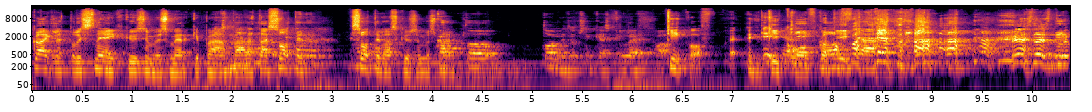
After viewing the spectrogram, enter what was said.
Kaikille tuli Snake-kysymysmerkki pään päälle, tai soti- sotilaskysymysmerkki. Katsoo toimituksen kesken leffaa. Kick-off. Kick-off. Kick-off. Kick-off. Myös tästä tuli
